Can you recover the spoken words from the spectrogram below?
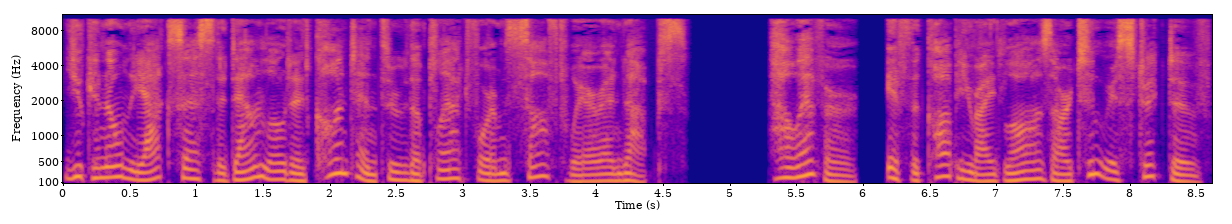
you can only access the downloaded content through the platform's software and apps. However, if the copyright laws are too restrictive,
